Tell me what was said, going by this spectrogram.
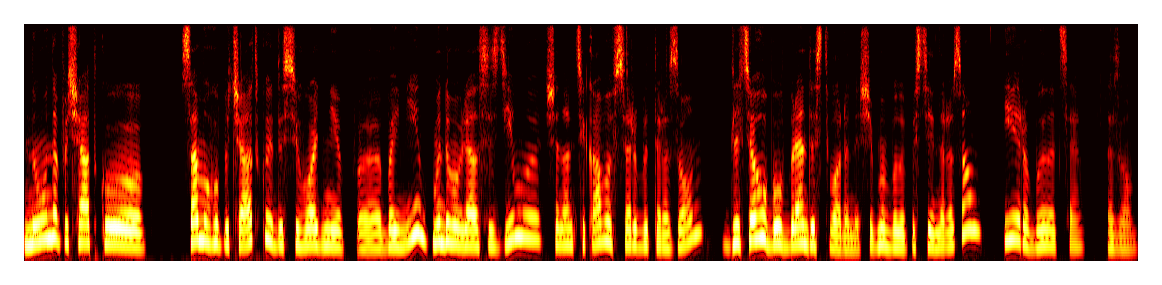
Ну, на початку, з самого початку і до сьогодні в Баймі ми домовлялися з Дімою, що нам цікаво все робити разом. Для цього був бренд і створений, щоб ми були постійно разом і робили це разом.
